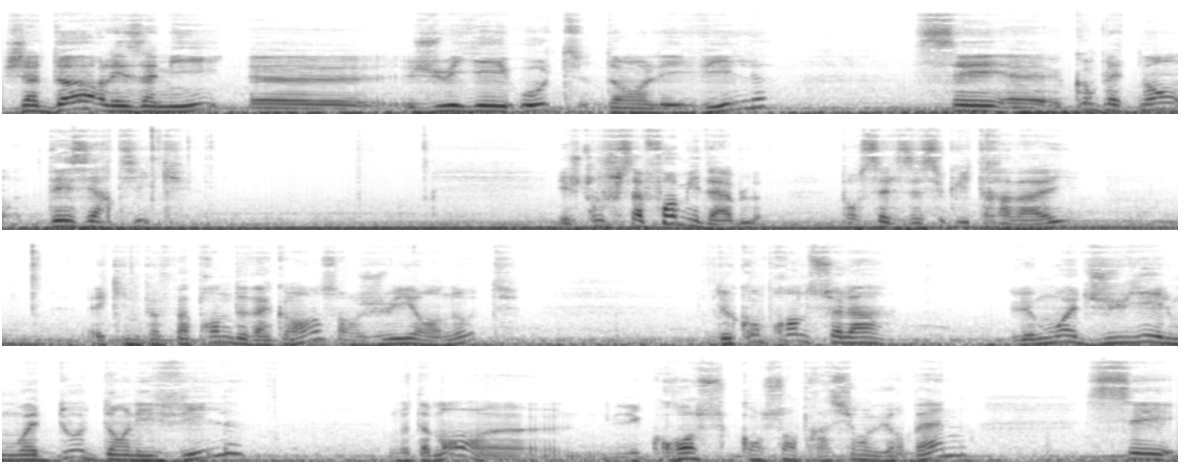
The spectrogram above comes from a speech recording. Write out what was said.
J'adore les amis, euh, juillet, août dans les villes, c'est euh, complètement désertique. Et je trouve ça formidable pour celles et ceux qui travaillent et qui ne peuvent pas prendre de vacances en juillet, en août, de comprendre cela. Le mois de juillet et le mois d'août dans les villes, notamment euh, les grosses concentrations urbaines, c'est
